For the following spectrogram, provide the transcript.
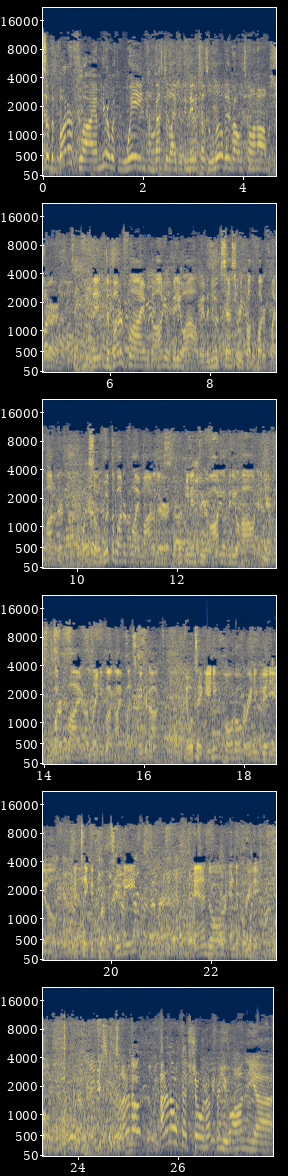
So the butterfly, I'm here with Wayne from VestaLife who can maybe tell us a little bit about what's going on with the sure. butterfly. The, the butterfly with the audio video out, we have a new accessory called the butterfly monitor. So with the butterfly monitor, hooking into your audio video out and your butterfly or ladybug iPod speaker dock, it will take any photo or any video and take it from 2D and or into 3D mode. So I don't know I don't know if that's showing up for you on the uh,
